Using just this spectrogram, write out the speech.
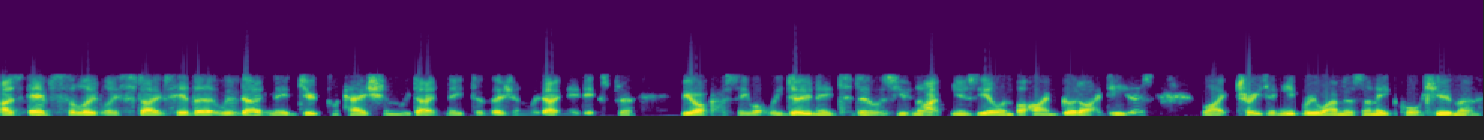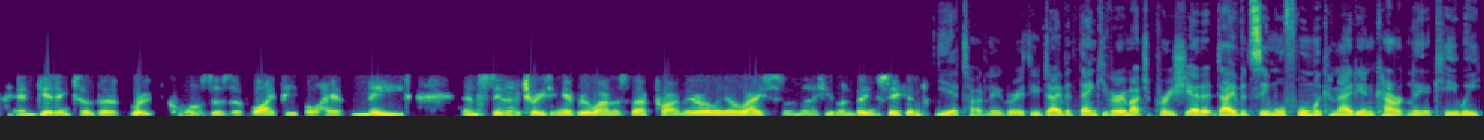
I was absolutely stoked, Heather. We don't need duplication. We don't need division. We don't need extra bureaucracy. What we do need to do is unite New Zealand behind good ideas, like treating everyone as an equal human and getting to the root causes of why people have need instead of treating everyone as they're primarily a race and a human being second. Yeah, totally agree with you, David. Thank you very much. Appreciate it. David Seymour, former Canadian, currently a Kiwi.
